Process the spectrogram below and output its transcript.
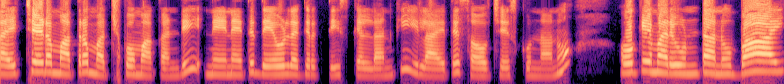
లైక్ చేయడం మాత్రం మర్చిపోమాకండి. నేనైతే దేవుడి దగ్గరికి తీసుకెళ్ళడానికి ఇలా అయితే సర్వ్ చేసుకున్నాను. ఓకే మరి ఉంటాను. బాయ్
